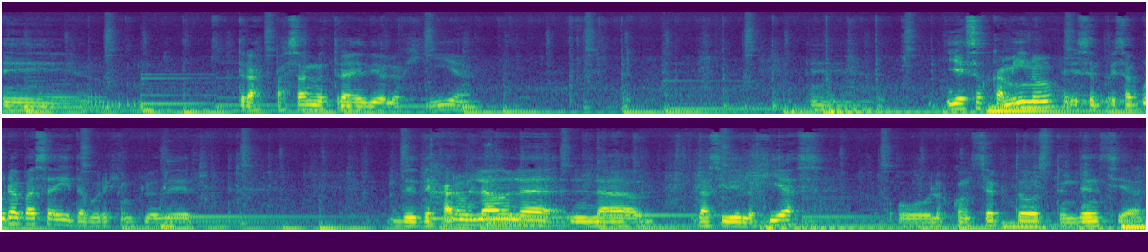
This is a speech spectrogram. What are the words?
eh, traspasar nuestra ideología. Eh, y esos caminos, esa pura pasadita, por ejemplo, de, de dejar a un lado las ideologías o los conceptos, tendencias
